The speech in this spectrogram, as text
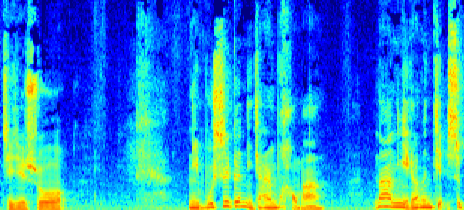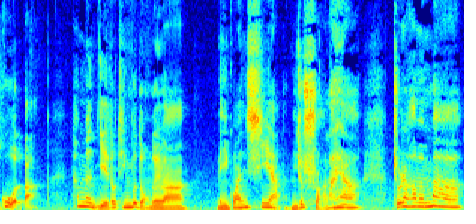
姐姐说：“你不是跟你家人不好吗？那你也跟他们解释过了吧？他们也都听不懂，对吧？”没关系呀，你就耍赖啊，就让他们骂啊，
